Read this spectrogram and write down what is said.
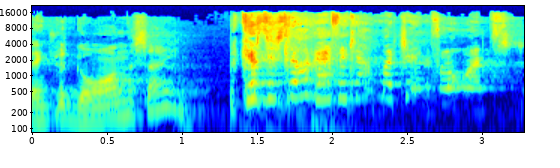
things would go on the same because he's not having that much influence.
